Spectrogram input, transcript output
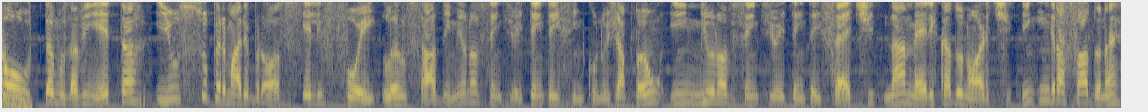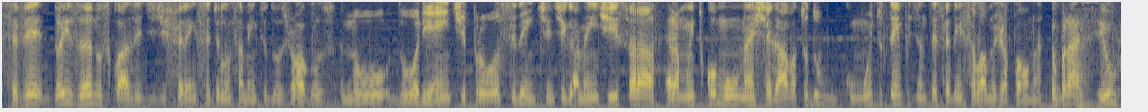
Voltamos da vinheta e o Super Mario Bros. Ele foi lançado em 1985 no Japão e em 1987 na América do Norte. E, engraçado, né? Você vê dois anos quase de diferença de lançamento dos jogos no do Oriente para o Ocidente. Antigamente isso era, era muito comum, né? Chegava tudo com muito tempo de antecedência lá no Japão, né? O Brasil,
